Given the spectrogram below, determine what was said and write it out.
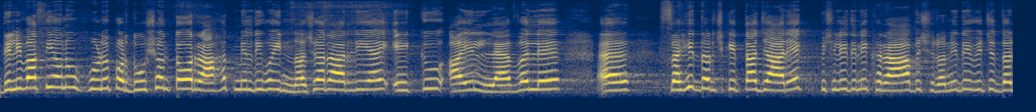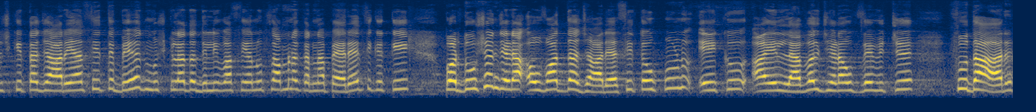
ਦਿੱਲੀ ਵਾਸੀਆਂ ਨੂੰ ਹੁਣ ਪ੍ਰਦੂਸ਼ਣ ਤੋਂ ਰਾਹਤ ਮਿਲਦੀ ਹੋਈ ਨਜ਼ਰ ਆ ਰਹੀ ਹੈ। ਇੱਕ ਆਈ ਲੈਵਲ ਸਹੀ ਦਰਜ ਕੀਤਾ ਜਾ ਰਿਹਾ ਪਿਛਲੇ ਦਿਨੀ ਖਰਾਬ ਸ਼੍ਰੇਣੀ ਦੇ ਵਿੱਚ ਦਰਜ ਕੀਤਾ ਜਾ ਰਿਹਾ ਸੀ ਤੇ ਬੇहद ਮੁਸ਼ਕਲਾਂ ਦਾ ਦਿੱਲੀ ਵਾਸੀਆਂ ਨੂੰ ਸਾਹਮਣਾ ਕਰਨਾ ਪੈ ਰਿਹਾ ਸੀ ਕਿਉਂਕਿ ਪ੍ਰਦੂਸ਼ਣ ਜਿਹੜਾ ਉਹ ਵੱਧਦਾ ਜਾ ਰਿਹਾ ਸੀ। ਤੇ ਹੁਣ ਇੱਕ ਆਈ ਲੈਵਲ ਜਿਹੜਾ ਉਸ ਦੇ ਵਿੱਚ ਸੁਧਾਰ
